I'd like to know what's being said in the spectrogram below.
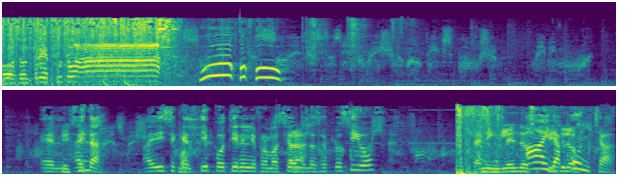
Oh, son tres putos. ¡Ah! ¡Uh, uh, uh! El- ahí está. Ahí dice que el tipo tiene la información de los explosivos. ¿Está en inglés los ¡Ay, la concha!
